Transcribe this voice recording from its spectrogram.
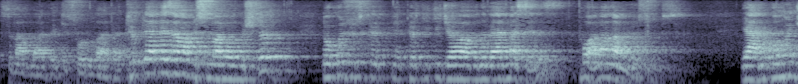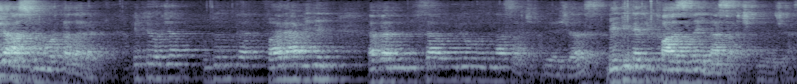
sınavlardaki sorularda Türkler ne zaman Müslüman olmuştur? 942 cevabını vermezseniz puan alamıyorsunuz. Yani 10. asrın ortaları. Peki hocam bu durumda Farabi'nin efendim İsa ulumunu nasıl açıklayacağız? Fazıla'yı nasıl açıklayacağız?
